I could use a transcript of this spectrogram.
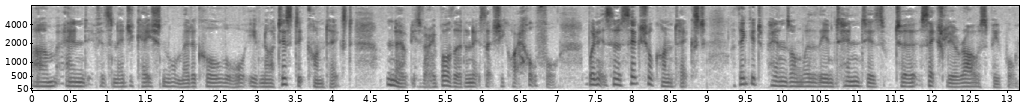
Um, and if it's an educational, medical, or even artistic context, nobody's very bothered, and it's actually quite helpful. When it's in a sexual context, I think it depends on whether the intent is to sexually arouse people,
